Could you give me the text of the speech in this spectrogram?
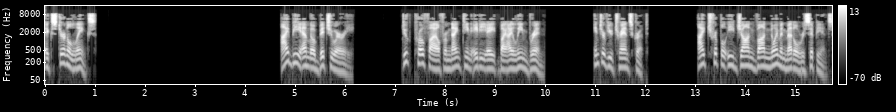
External links IBM obituary Duke profile from 1988 by Eileen Brin. Interview transcript. IEEE John von Neumann Medal recipients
